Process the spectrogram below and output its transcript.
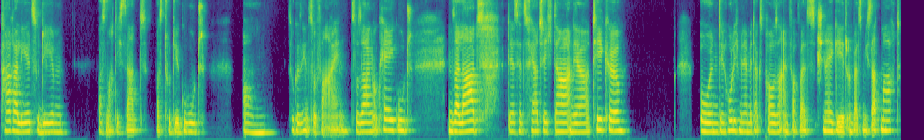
parallel zu dem, was macht dich satt, was tut dir gut, um so gesehen zu vereinen. Zu sagen, okay, gut, ein Salat, der ist jetzt fertig da an der Theke und den hole ich mir in der Mittagspause einfach, weil es schnell geht und weil es mich satt macht.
